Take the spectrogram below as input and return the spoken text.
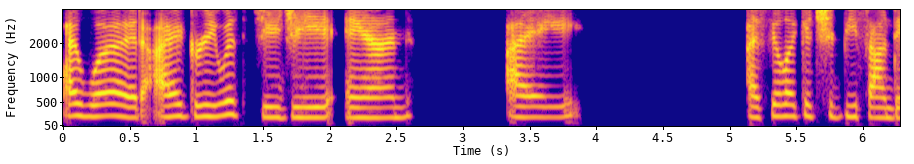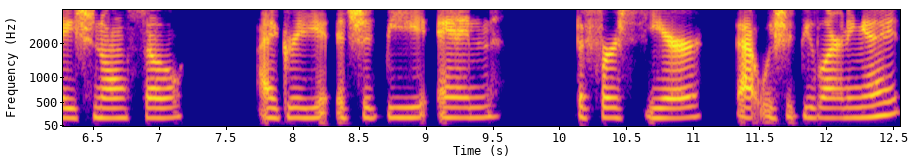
I would. I agree with Gigi and I I feel like it should be foundational. So I agree it should be in the first year that we should be learning it.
